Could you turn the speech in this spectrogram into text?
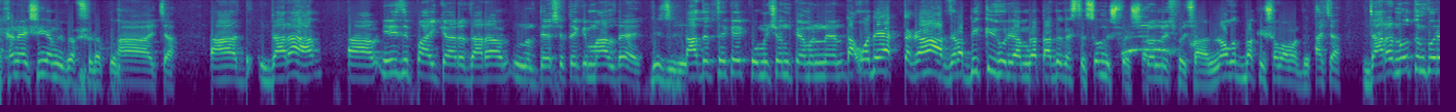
এখানে এসেই আমি ব্যবসাটা করি। আচ্ছা। আর যারা এই যে পাইকার যারা দেশে থেকে মাল দেয়। তাদের থেকে কমিশন কেমন নেন? ওদের এক টাকা আর যারা বিক্রি করি আমরা তাদের কাছে চল্লিশ পয়সা। চল্লিশ পয়সা। নগদ বাকি সব আমাদের। আচ্ছা যারা নতুন করে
